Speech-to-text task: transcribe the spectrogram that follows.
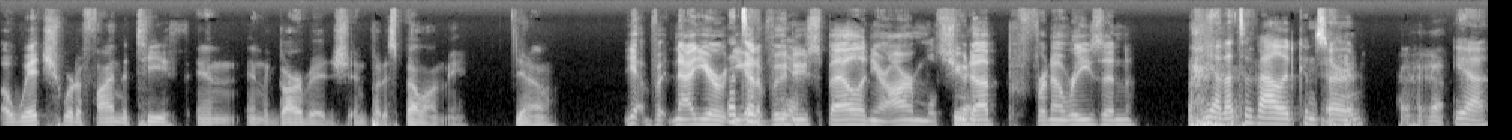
a witch were to find the teeth in in the garbage and put a spell on me. You know. yeah, but now you're you got a- a, voodoo yeah. spell, and your arm will shoot Yeah. up for no reason. Yeah, that's a valid concern. yeah. Yeah.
